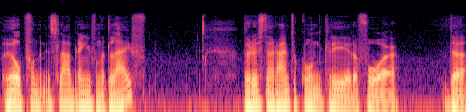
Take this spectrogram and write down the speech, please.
hulp van een inslaapbrenging van het lijf, de rust en ruimte kon creëren voor de.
